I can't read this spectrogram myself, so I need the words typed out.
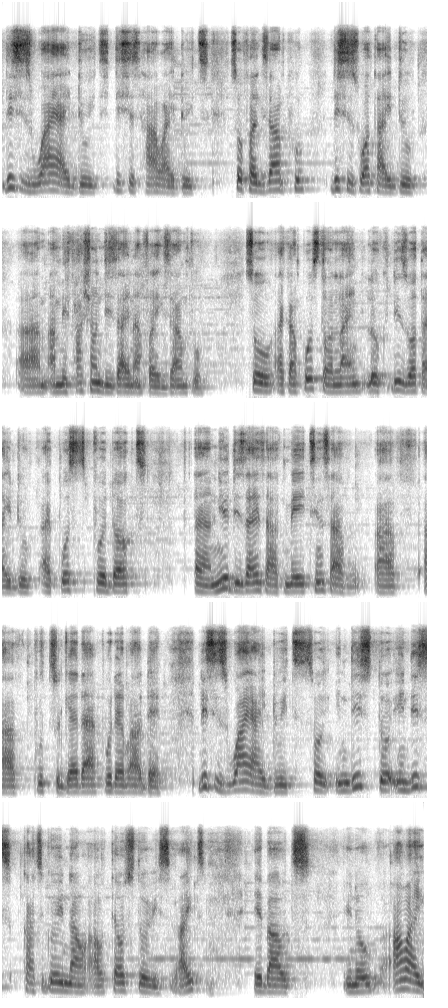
This is why i do it. This is how i do it. So for example this is what i do. Um, i'm a fashion designer for example. So i can post online look this is what i do. I post products uh, new designs I've made, things I've, I've, I've put together, put them out there. This is why I do it. So in this sto- in this category now, I'll tell stories, right, about you know how I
